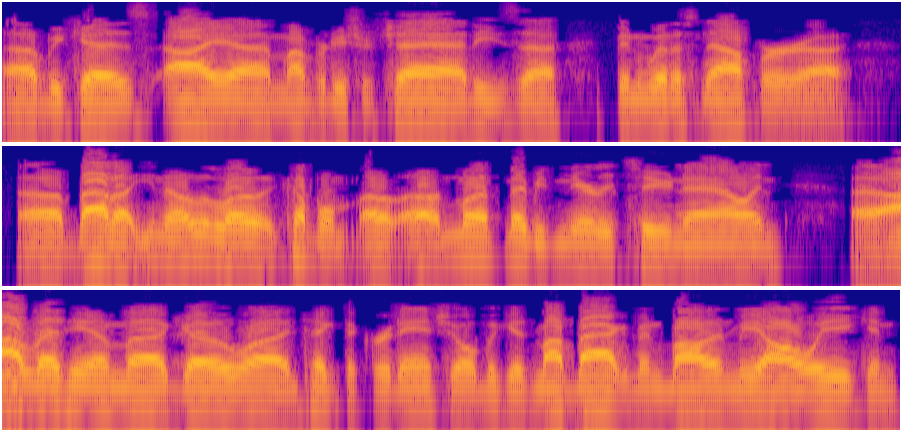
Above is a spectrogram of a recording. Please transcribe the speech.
uh, because I, uh, my producer Chad, he's, uh, been with us now for, uh, uh, about a, you know, a little, a couple, a, a month, maybe nearly two now. And, uh, I let him, uh, go, uh, and take the credential because my back been bothering me all week and,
